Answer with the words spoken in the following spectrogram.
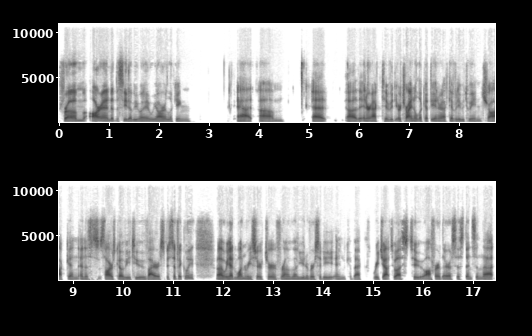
from our end at the CWA, we are looking at um, at uh, the interactivity or trying to look at the interactivity between chalk and, and the SARS-CoV-2 virus specifically. Uh, we had one researcher from a university in Quebec reach out to us to offer their assistance in that.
